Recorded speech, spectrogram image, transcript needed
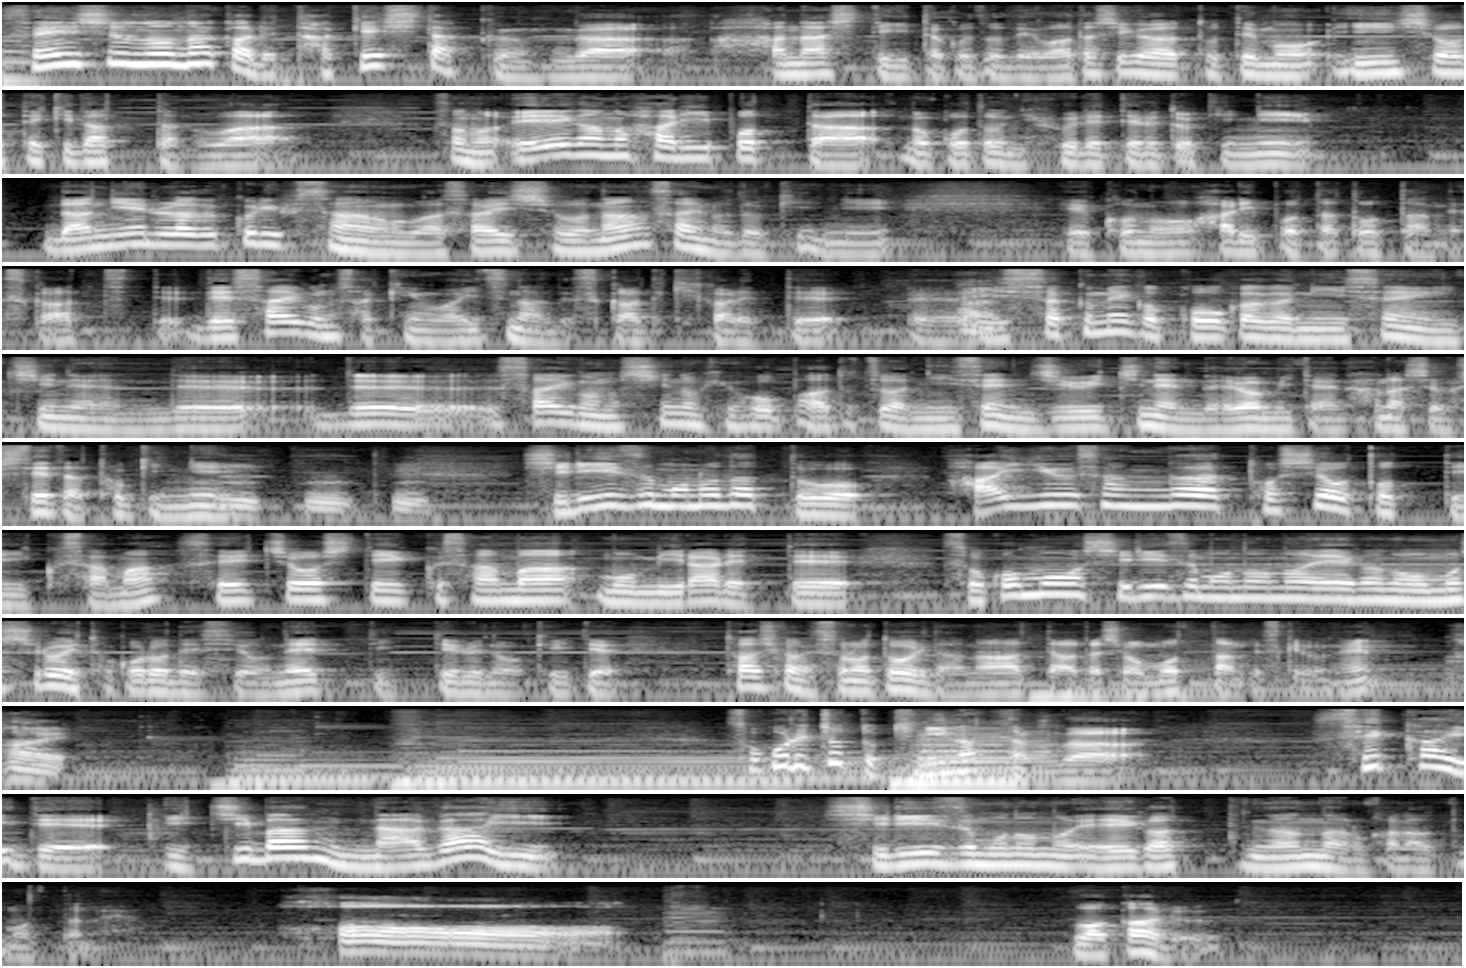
先週の中で竹下くんが話していたことで私がとても印象的だったのはその映画の「ハリー・ポッター」のことに触れてる時にダニエル・ラドクリフさんは最初何歳の時にえーこの「ハリー・ポッター」撮ったんですか?」っつってで最後の作品はいつなんですか？って聞かれて、えはい1作目が公開が2001年でで最後の「死の秘宝パート2」は2011年だよみたいな話をしてた時に。シリーズものだと俳優さんが年を取っていく様成長していく様も見られてそこもシリーズものの映画の面白いところですよねって言ってるのを聞いて確かにその通りだなって私は思ったんですけどねはい。そこでちょっと気になったのが世界で一番長いシリーズものの映画って何なのかなと思ったのよ。はあ。わかる？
